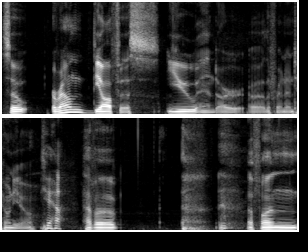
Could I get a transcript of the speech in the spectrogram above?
So around the office, you and our uh, other friend Antonio Yeah. have a a fun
